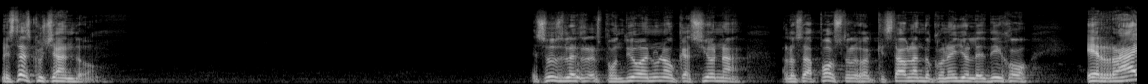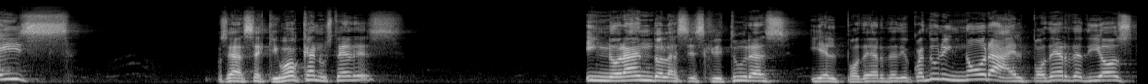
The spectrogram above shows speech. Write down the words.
¿Me está escuchando? Jesús les respondió en una ocasión a, a los apóstoles, al que estaba hablando con ellos, les dijo, erráis o sea, ¿se equivocan ustedes? Ignorando las escrituras y el poder de Dios. Cuando uno ignora el poder de Dios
